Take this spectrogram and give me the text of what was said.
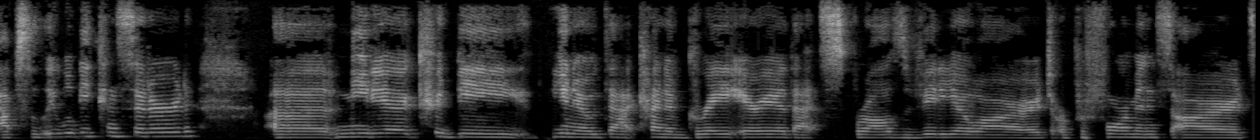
absolutely will be considered. Uh, media could be, you know, that kind of gray area that sprawls video art or performance art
